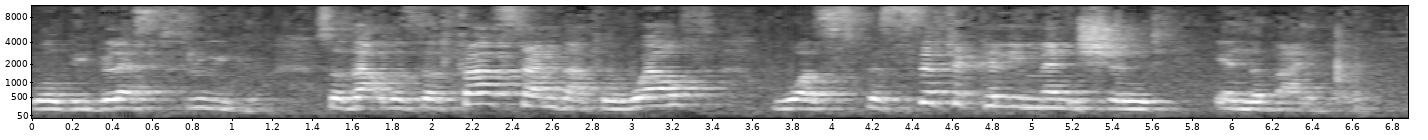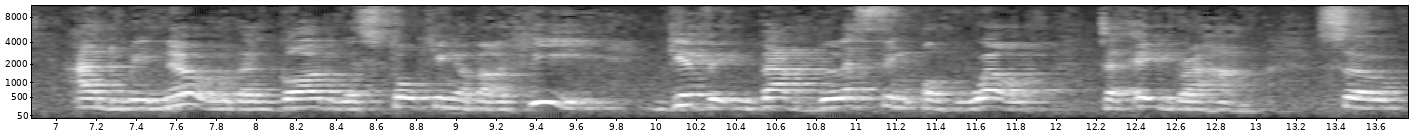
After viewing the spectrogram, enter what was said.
will be blessed through you. So that was the first time that wealth was specifically mentioned in the Bible. And we know that God was talking about He giving that blessing of wealth to Abraham. So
